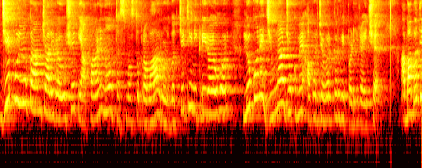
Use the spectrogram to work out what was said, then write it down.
જે પુલનું કામ ચાલી રહ્યું છે, ત્યાં પાણીનો ધસમસતો પ્રવાહ રોડ વચ્ચેથી નીકળી રહ્યો હોય. લોકોને જીવના જોખમે અવરજવર કરવી પડી રહી છે. આ બાબતે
